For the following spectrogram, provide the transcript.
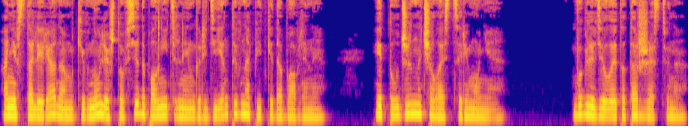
Они встали рядом, кивнули, что все дополнительные ингредиенты в напитке добавлены. И тут же началась церемония. Выглядело это торжественно.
